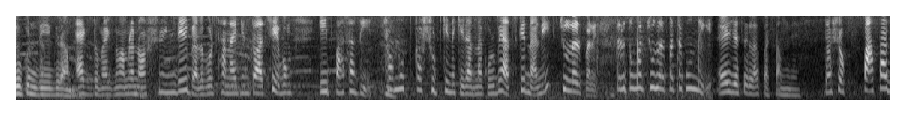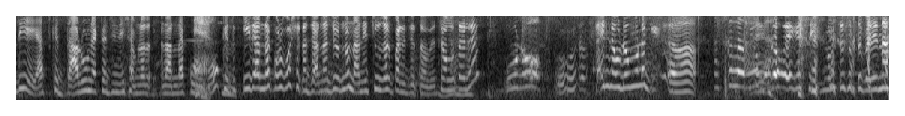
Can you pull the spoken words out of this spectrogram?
দুকুন্দি গ্রাম। একদম একদম। আমরা নরসিংদীর বেলবর থানায় কিন্তু আছি এবং এই পাতা দিয়ে চমৎকার শুটকি নাকি রান্না করবে আজকে নানি চুলার পারে তাহলে তোমার চুলার পাড়টা কোন দিকে? এই যে চুলাপার সামনে। দর্শক পাতা দিয়ে আজকে দারুণ একটা জিনিস আমরা রান্না করব। কিন্তু কি রান্না করব সেটা জানার জন্য নানি চুলার পাড়ে যেতে হবে। চলো তাহলে। উড়ো তাই না উড়ো মনে কি? আজকাল আমি বুড়ো হয়ে গেছি। নড়তে সরতে পারি না।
